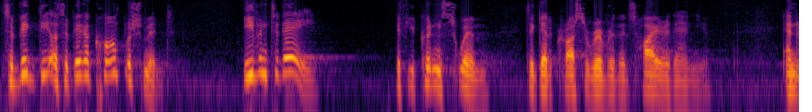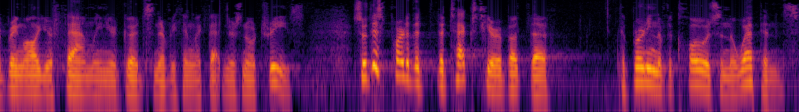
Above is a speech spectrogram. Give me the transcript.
It's a big deal. It's a big accomplishment. Even today, if you couldn't swim to get across a river that's higher than you and to bring all your family and your goods and everything like that and there's no trees. So this part of the, the text here about the, the burning of the clothes and the weapons,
